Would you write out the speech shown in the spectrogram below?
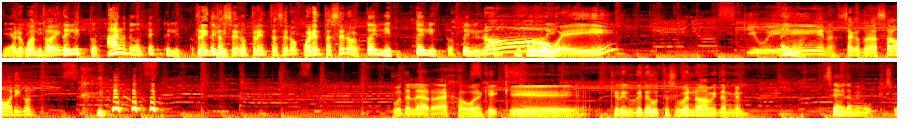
Ya ¿Pero cuánto listo, hay? Estoy listo. Ah, no te conté, estoy listo. 30 estoy 0, listo. 30 0, 40 0. Estoy listo, estoy listo, estoy listo. No, güey. Qué buena. Sácate un asado, maricón. Puta la raja, weón. Que, que, que rico que te guste Supernova a mí también. Sí, a mí también me gusta eso.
